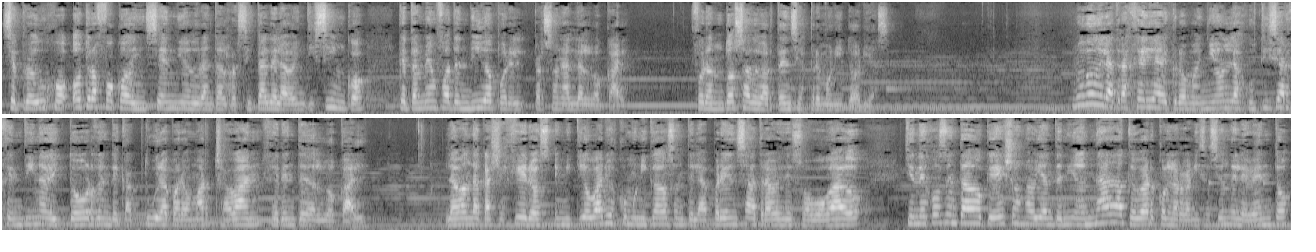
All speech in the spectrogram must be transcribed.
se produjo otro foco de incendio durante el recital de la 25, que también fue atendido por el personal del local. Fueron dos advertencias premonitorias. Luego de la tragedia de Cromañón, la justicia argentina dictó orden de captura para Omar Chaván, gerente del local. La banda Callejeros emitió varios comunicados ante la prensa a través de su abogado quien dejó sentado que ellos no habían tenido nada que ver con la organización del evento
